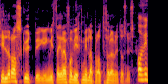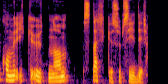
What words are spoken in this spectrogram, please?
til rask utbygging, hvis de greier å få virkemiddelapparatet for øvrig til å snu seg. Og vi kommer ikke utenom sterke subsidier.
